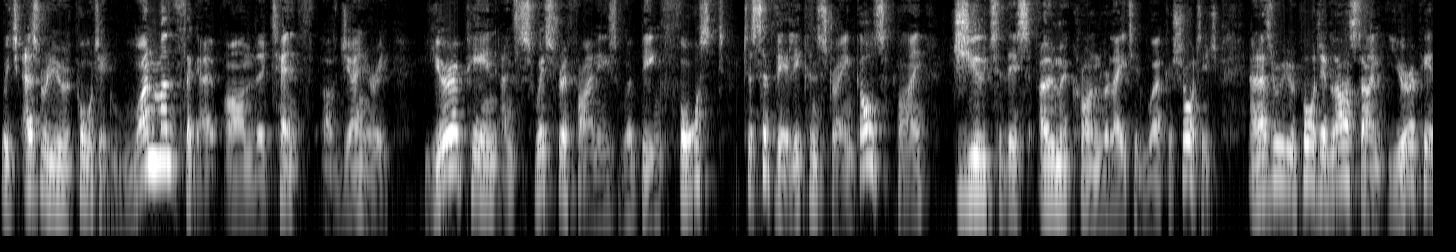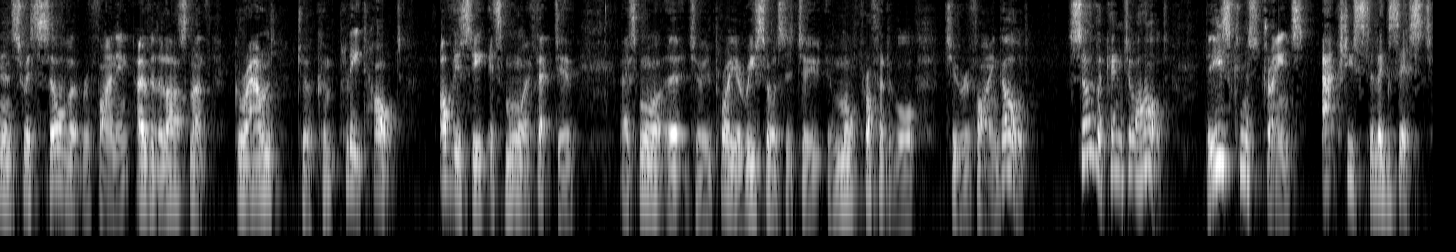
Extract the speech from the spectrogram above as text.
which, as we reported one month ago on the 10th of January, European and Swiss refineries were being forced to severely constrain gold supply due to this Omicron related worker shortage. And as we reported last time, European and Swiss silver refining over the last month ground to a complete halt. Obviously, it's more effective, it's more uh, to employ your resources to more profitable to refine gold. Silver came to a halt. These constraints actually still exist.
